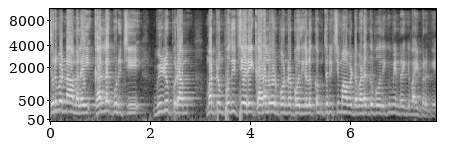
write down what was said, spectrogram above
திருவண்ணாமலை கள்ளக்குறிச்சி விழுப்புரம் மற்றும் புதுச்சேரி கடலூர் போன்ற பகுதிகளுக்கும் திருச்சி மாவட்ட வடக்கு பகுதிக்கும் இன்றைக்கு வாய்ப்பு இருக்கு.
